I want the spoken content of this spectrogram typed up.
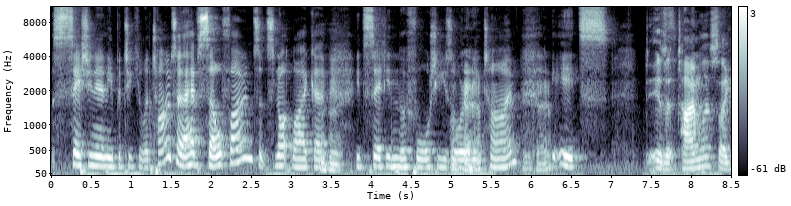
set in any particular time. So they have cell phones. It's not like a it's set in the forties or Okay. any time. Okay. It's Is it timeless? Like,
